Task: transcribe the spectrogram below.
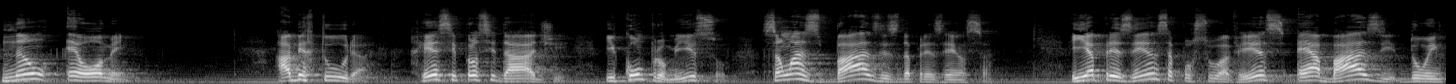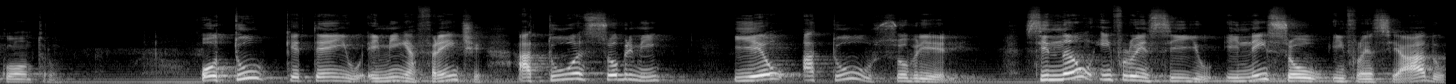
não é homem. Abertura, reciprocidade e compromisso são as bases da presença. E a presença, por sua vez, é a base do encontro. O tu que tenho em minha frente atua sobre mim e eu atuo sobre ele. Se não influencio e nem sou influenciado,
